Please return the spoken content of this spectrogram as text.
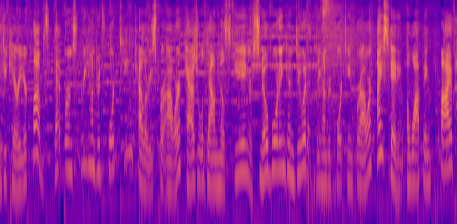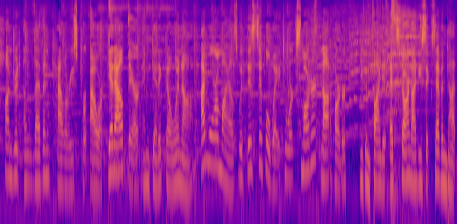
if you carry your clubs. That burns 314 calories per hour. Casual downhill skiing or snowboarding can do it at 314 per hour. Ice skating, a whopping 511 calories per hour. Get out there and get it going on. I'm Maura Miles with this simple way to work smarter, not harder. You can find it at star967.net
